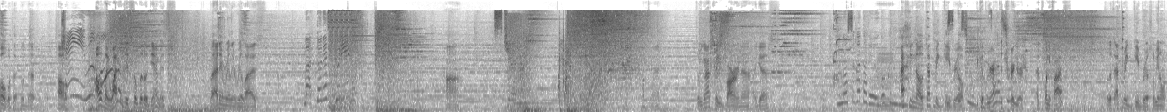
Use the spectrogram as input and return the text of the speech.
Oh, what the? What the oh, I was like, why did this so little damage? But I didn't really realize. Huh. Okay. So we're gonna have to be I guess. Mm, actually, no, let's activate Gabriel, because we're at the trigger at 25. So let's have to make Gabriel so we don't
